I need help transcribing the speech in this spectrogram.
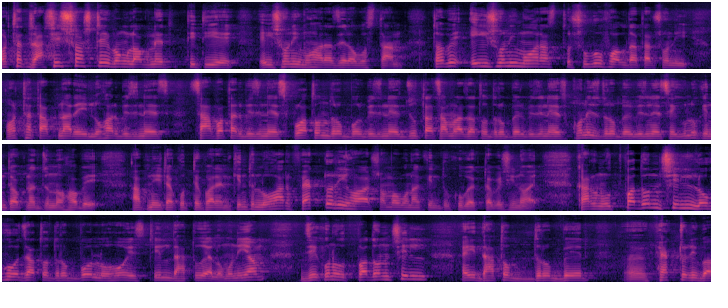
অর্থাৎ রাশির ষষ্ঠে এবং লগ্নের তৃতীয় এই শনি মহারাজের অবস্থান। তবে এই শনি মহারাজ তো শুভ ফলদাতার শনি। অর্থাৎ আপনার এই লোহার বিজনেস চা পাতার বিজনেস পুরাতন দ্রব্যর বিজনেস জুতা চামড়াজাত দ্রব্যের বিজনেস খনিজ দ্রব্যের বিজনেস এগুলো কিন্তু আপনার জন্য হবে। আপনি এটা করতে পারেন। কিন্তু লোহার ফ্যাক্টরি হওয়ার সম্ভাবনা কিন্তু খুব একটা বেশি নয়। কারণ উৎপাদনশীল লৌহজাত দ্রব্য, লৌহ, স্টিল, ধাতু, অ্যালুমিনিয়াম যে কোনো উৎপাদনশীল এই ধাতব দ্রব্যের ফ্যাক্টরি বা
